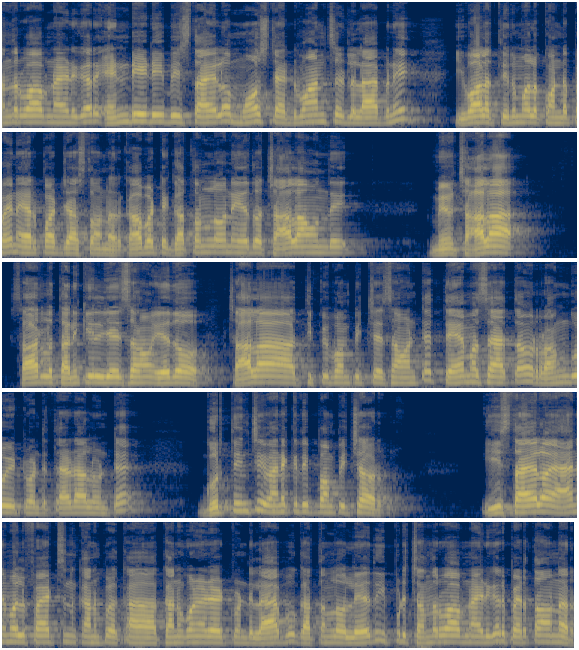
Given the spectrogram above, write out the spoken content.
చంద్రబాబు నాయుడు గారు ఎన్డీడీబీ స్థాయిలో మోస్ట్ అడ్వాన్స్డ్ ల్యాబ్ని ఇవాళ తిరుమల కొండపైన ఏర్పాటు చేస్తూ ఉన్నారు. కాబట్టి గతంలోనే ఏదో చాలా ఉంది. మేము చాలా సార్లు తనిఖీలు చేసాం ఏదో చాలా తిప్పి పంపించేసామంటే తేమ శాతం రంగు ఇటువంటి తేడాలు ఉంటే గుర్తించి వెనక్కి తిప్పి పంపించారు. ఈ స్థాయిలో యానిమల్ ఫ్యాట్స్ని కనుప క- కనుగొనేటటువంటి ల్యాబ్ గతంలో లేదు. ఇప్పుడు చంద్రబాబు నాయుడు గారు పెడతా ఉన్నారు.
